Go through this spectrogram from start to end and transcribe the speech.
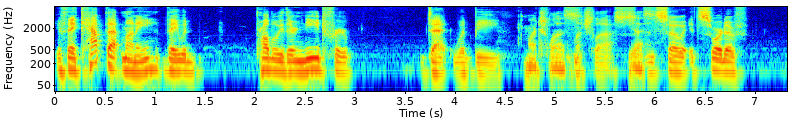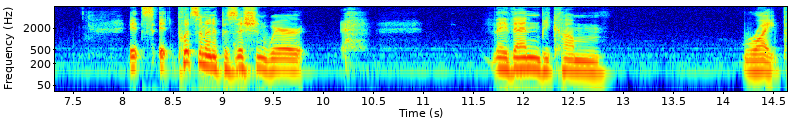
if they cap that money, they would probably their need for debt would be Much less. much less. Yes. And so it's sort of it's it puts them in a position where they then become ripe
